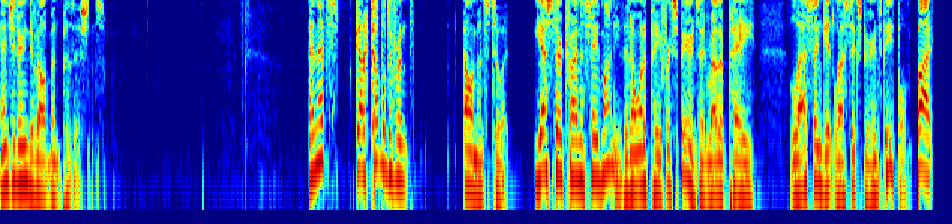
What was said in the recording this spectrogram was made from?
engineering development positions. And that's got a couple different elements to it. Yes, they're trying to save money. They don't want to pay for experience. They'd rather pay less and get less experienced people. But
